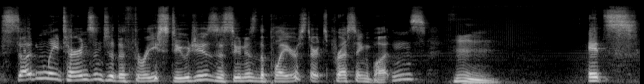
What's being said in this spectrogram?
suddenly turns into the Three Stooges as soon as the player starts pressing buttons. Hmm. It's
